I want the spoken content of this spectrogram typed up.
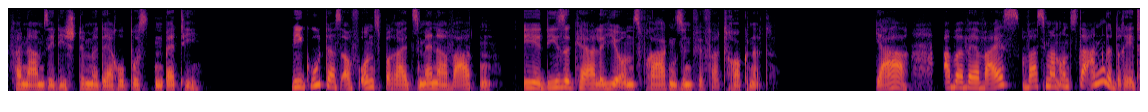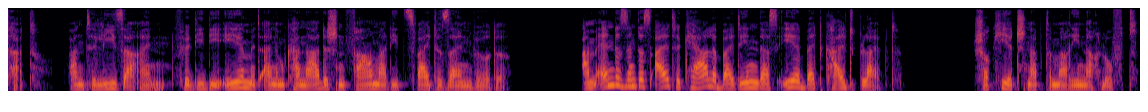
vernahm sie die Stimme der robusten Betty. Wie gut, dass auf uns bereits Männer warten. Ehe diese Kerle hier uns fragen, sind wir vertrocknet. Ja, aber wer weiß, was man uns da angedreht hat, wandte Lisa ein, für die die Ehe mit einem kanadischen Farmer die zweite sein würde. Am Ende sind es alte Kerle, bei denen das Ehebett kalt bleibt. Schockiert schnappte Marie nach Luft.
